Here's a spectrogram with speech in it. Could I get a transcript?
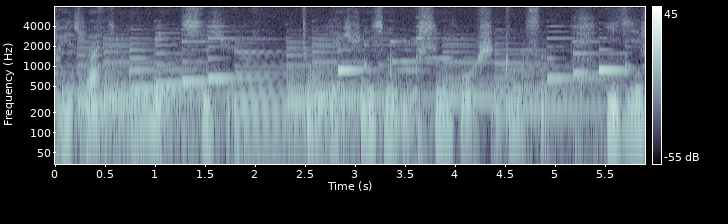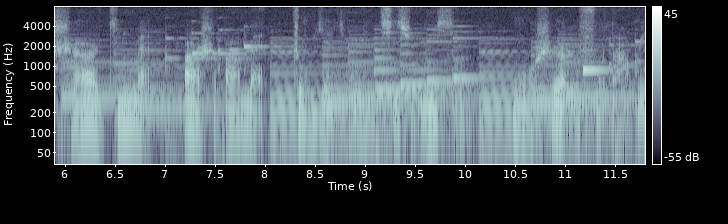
推算营卫气血昼夜循行于身部十诸次，以及十二经脉、二十八脉昼夜营卫气血运行五十而复大胃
